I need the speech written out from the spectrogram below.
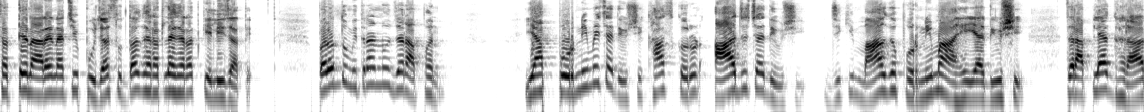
सत्यनारायणाची पूजासुद्धा घरातल्या घरात केली जाते. परंतु मित्रांनो जर आपण या पौर्णिमेच्या दिवशी खास करून आजच्या दिवशी जी की माघ पौर्णिमा आहे या दिवशी जर आपल्या घरात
